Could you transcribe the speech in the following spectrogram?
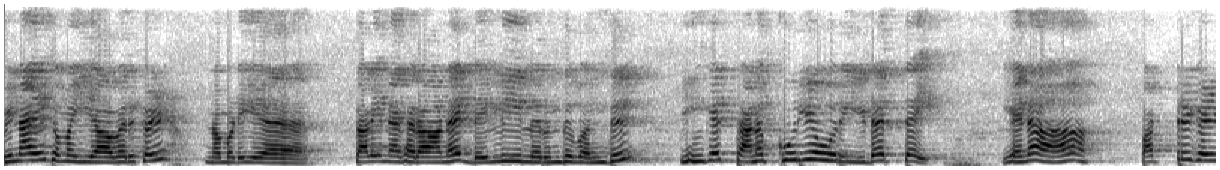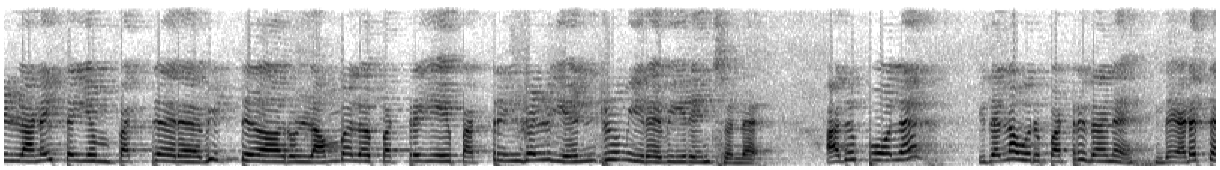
விநாயகம் ஐயா அவர்கள் நம்முடைய தலைநகரான டெல்லியிலிருந்து வந்து இங்கே தனக்குரிய ஒரு இடத்தை ஏன்னா பற்றுகள் அனைத்தையும் பற்றற விட்டு அருள் அம்பல பற்றையே பற்றுங்கள் என்றும் இரவீரேன்னு சொன்னார். அதுபோல இதெல்லாம் ஒரு பற்று தானே. இந்த இடத்த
